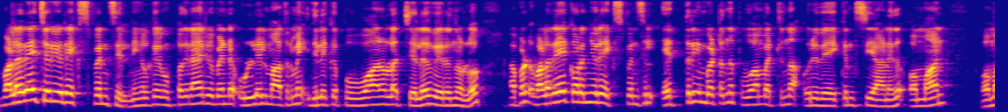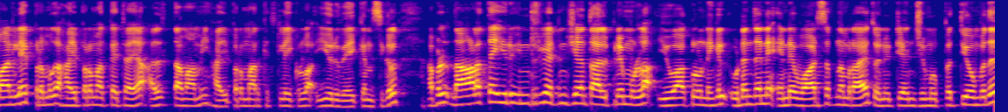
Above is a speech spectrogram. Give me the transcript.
വളരെ ചെറിയൊരു എക്സ്പെൻസിൽ നിങ്ങൾക്ക് മുപ്പതിനായിരം രൂപേന്റെ ഉള്ളിൽ മാത്രമേ ഇതിലേക്ക് പോകാനുള്ള ചിലവ് വരുന്നുള്ളൂ. അപ്പോൾ വളരെ കുറഞ്ഞൊരു എക്സ്പെൻസിൽ എത്രയും പെട്ടെന്ന് പോകാൻ പറ്റുന്ന ഒരു വേക്കൻസിയാണിത് ഒമാൻ ഒമാനിലെ പ്രമുഖ ഹൈപ്പർ മാർക്കറ്റായ അൽ തമാമി ഹൈപ്പർ മാർക്കറ്റിലേക്കുള്ള ഈ ഒരു വേക്കൻസികൾ. അപ്പോൾ നാളത്തെ ഈ ഒരു ഇന്റർവ്യൂ അറ്റൻഡ് ചെയ്യാൻ താല്പര്യമുള്ള യുവാക്കളുണ്ടെങ്കിൽ ഉടൻ തന്നെ എന്റെ വാട്സപ്പ് നമ്പറായ തൊണ്ണൂറ്റി അഞ്ച് മുപ്പത്തി ഒമ്പത്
